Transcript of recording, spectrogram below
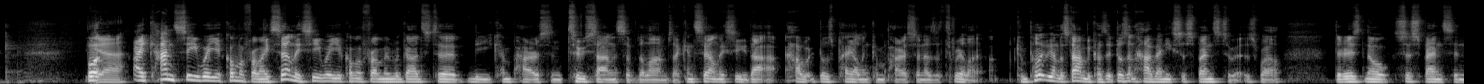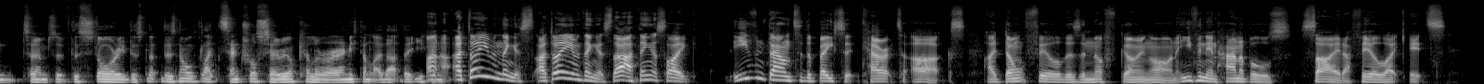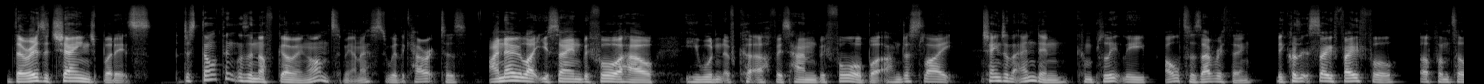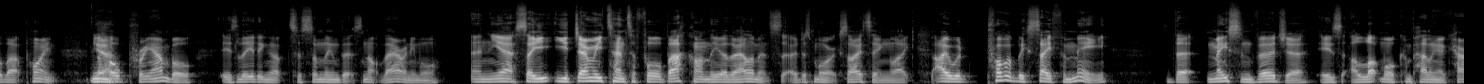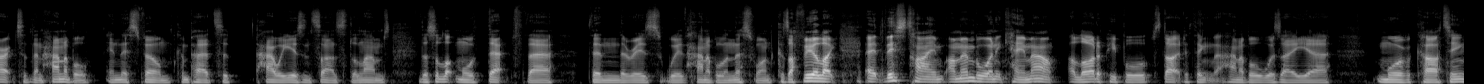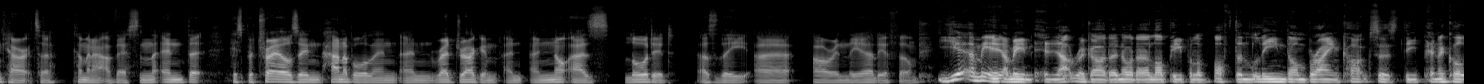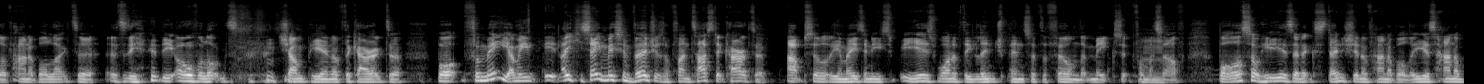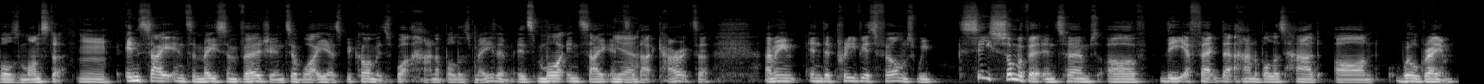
But Yeah. I can see where you're coming from. I certainly see where you're coming from in regards to the comparison to Silence of the Lambs. I can certainly see that how it does pale in comparison as a thriller. I completely understand because it doesn't have any suspense to it as well. There is no suspense in terms of the story. There's no, there's no like central serial killer or anything like that that you can. I, I don't even think it's. I don't even think it's that. I think it's like even down to the basic character arcs. I don't feel there's enough going on. Even in Hannibal's side, I feel like it's there is a change, but it's I just don't think there's enough going on. To be honest, with the characters, I know, like you're saying before, how he wouldn't have cut off his hand before, but I'm just like changing the ending completely alters everything because it's so faithful up until that point. The Yeah. whole preamble is leading up to something that's not there anymore. And yeah, so you, you generally tend to fall back on the other elements that are just more exciting. Like, I would probably say for me that Mason Verger is a lot more compelling a character than Hannibal in this film compared to how he is in Silence of the Lambs. There's a lot more depth there than there is with Hannibal in this one. Because I feel like at this time, I remember when it came out, a lot of people started to think that Hannibal was a uh, more of a cartoon character coming out of this, and and that his portrayals in Hannibal and, and Red Dragon and and not as lauded as they uh, are in the earlier film. Yeah, I mean, I mean, in that regard, I know that a lot of people have often leaned on Brian Cox as the pinnacle of Hannibal Lecter, as the the overlooked champion of the character. But for me, I mean, it, like you say, Mason Verger is a fantastic character, absolutely amazing. He's he is one of the linchpins of the film that makes it for hmm. myself. But also, he is an extension of Hannibal. He is Hannibal's monster. Hmm. Insight into Mason Verger, into what he has become, is what Hannibal has made him. It's more insight into Yeah. that character. I mean, in the previous films, we see some of it in terms of the effect that Hannibal has had on Will Graham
